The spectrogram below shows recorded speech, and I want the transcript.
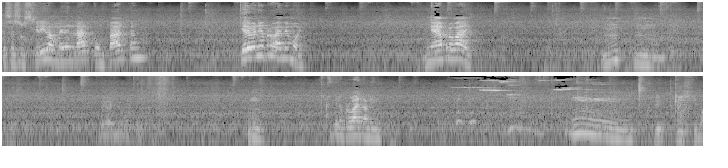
que se suscriban, me den like, compartan. ¿Quiere venir a probar, mi amor? Venir a probar. Mm, mm, mm. Quiere probar también. Mm. Riquísima.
